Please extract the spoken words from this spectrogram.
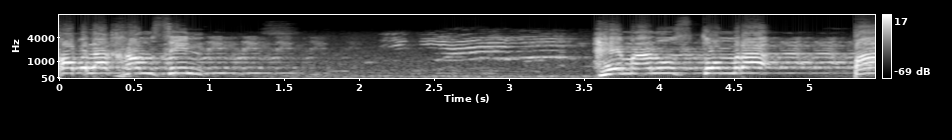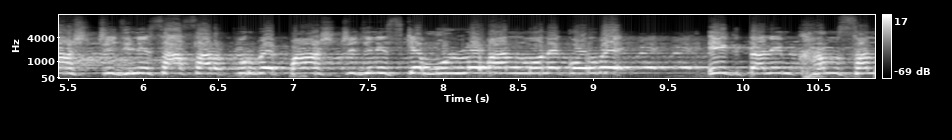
কবলা খামসিন। হে মানুষ, তোমরা পাঁচটি জিনিস আসার পূর্বে পাঁচটি জিনিসকে মূল্যবান মনে করবে। ইকতানিম খামসান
